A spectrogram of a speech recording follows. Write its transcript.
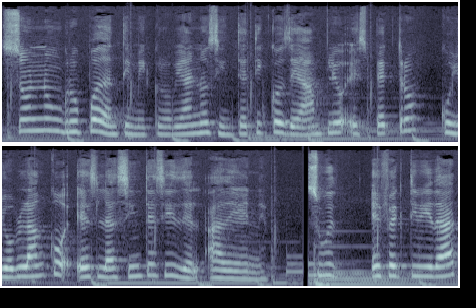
son un grupo de antimicrobianos sintéticos de amplio espectro cuyo blanco es la síntesis del ADN. Su efectividad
